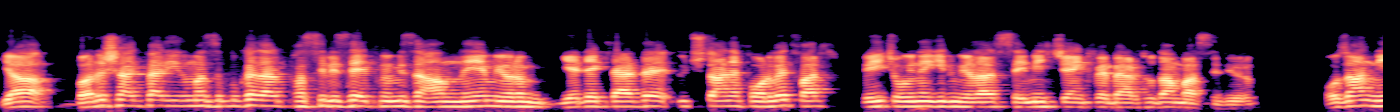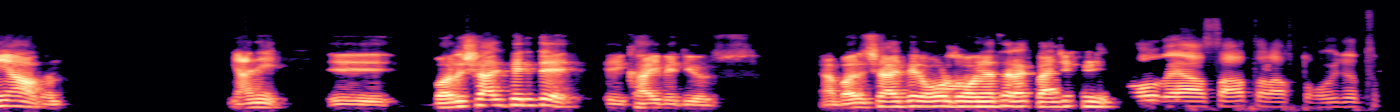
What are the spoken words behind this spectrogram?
ya Barış Alper Yılmaz'ı bu kadar pasifize etmemizi anlayamıyorum. Yedeklerde 3 tane forvet var ve hiç oyuna girmiyorlar. Semih, Cenk ve Bertu'dan bahsediyorum. O zaman niye aldın? Yani e, Barış Alper'i de e, kaybediyoruz. Yani Barış Alper'i orada oynatarak bence Sol veya sağ tarafta oynatıp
